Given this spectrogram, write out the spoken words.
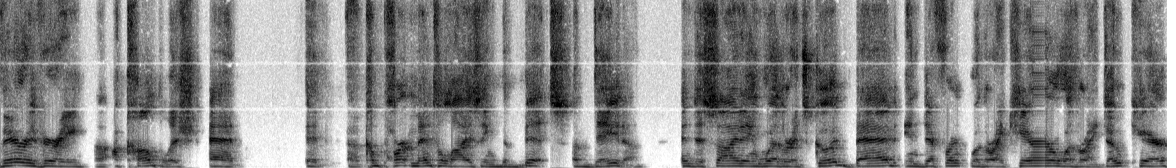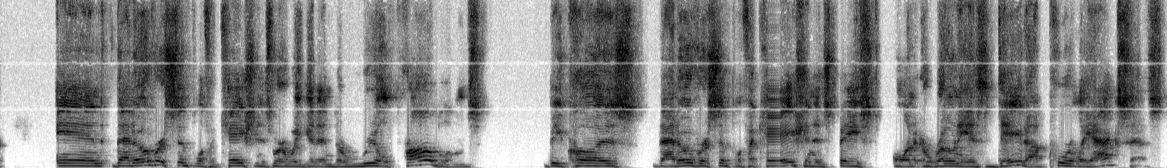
very, very uh, accomplished at, at uh, compartmentalizing the bits of data and deciding whether it's good, bad, indifferent, whether I care, whether I don't care. And that oversimplification is where we get into real problems because that oversimplification is based on erroneous data poorly accessed.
